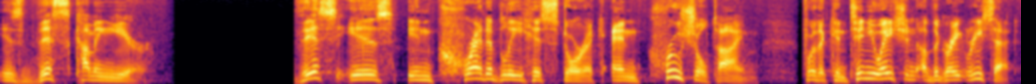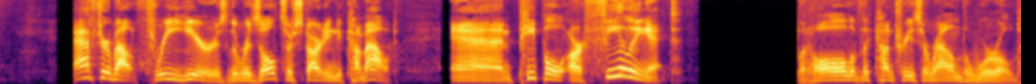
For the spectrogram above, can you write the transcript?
is this coming year. This is incredibly historic and crucial time for the continuation of the Great Reset. After about three years, the results are starting to come out and people are feeling it. But all of the countries around the world,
